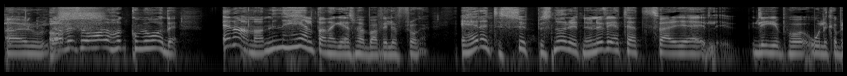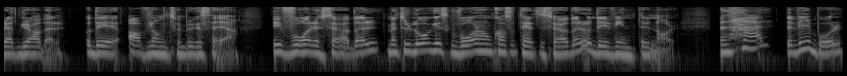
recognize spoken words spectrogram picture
Ja, roligt. Ja. men så, ha- ha- kom ihåg det. En annan, en helt annan grej som jag bara ville fråga. Är det inte supersnurrigt nu? Nu vet jag att Sverige li- ligger på olika breddgrader och det är avlångt som vi brukar säga. Det är vår i söder, meteorologisk vår har de konstaterat i söder och det är vinter i norr. Men här, där vi bor,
